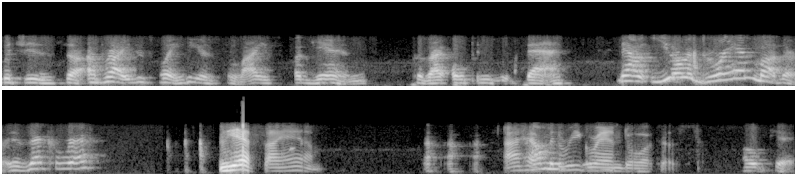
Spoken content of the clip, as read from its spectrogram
which is uh, I'll probably just play "Here's to Life" again because I opened with that. Now you're a grandmother, is that correct? Yes, I am. I have three granddaughters. Okay.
